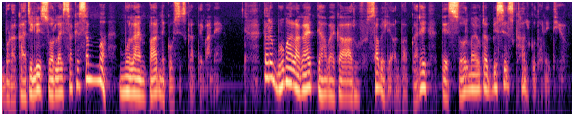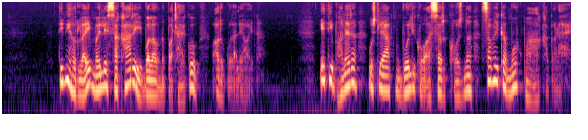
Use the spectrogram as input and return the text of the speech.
बुढा काजीले स्वरलाई सकेसम्म मुलायम पार्ने कोसिस गर्दै भने तर भूमा लगायत त्यहाँ भएका अरू सबैले अनुभव गरे त्यस स्वरमा एउटा विशेष खालको ध्वनि थियो। तिमीहरूलाई मैले सखारै बोलाउन पठाएको अरू कुराले होइन। यति भनेर उसले आफ्नो बोलीको असर खोज्न सबैका मुखमा आँखा गढाए।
